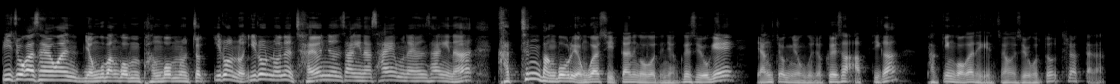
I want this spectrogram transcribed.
B조가 사용한 연구 방법은 방법론적 이론론. 이론론은 자연현상이나 사회문화 현상이나 같은 방법으로 연구할 수 있다는 거거든요. 그래서 이게 양적 연구죠. 그래서 앞뒤가 바뀐 거가 되겠죠. 그래서 이것도 틀렸다가.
